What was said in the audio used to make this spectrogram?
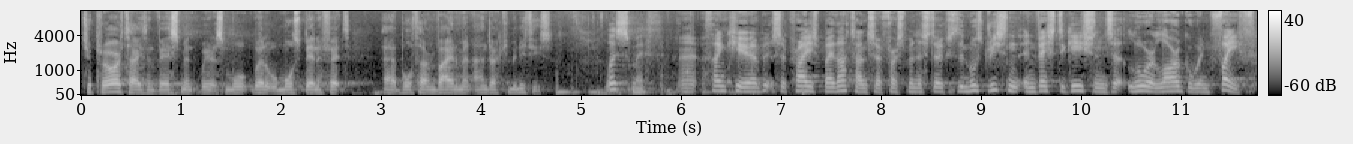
to prioritise investment where, it's where, it will most benefit uh, both our environment and our communities. Liz Smith. Uh, thank you. I'm a bit surprised by that answer, First Minister, because the most recent investigations at Lower Largo in Fife,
